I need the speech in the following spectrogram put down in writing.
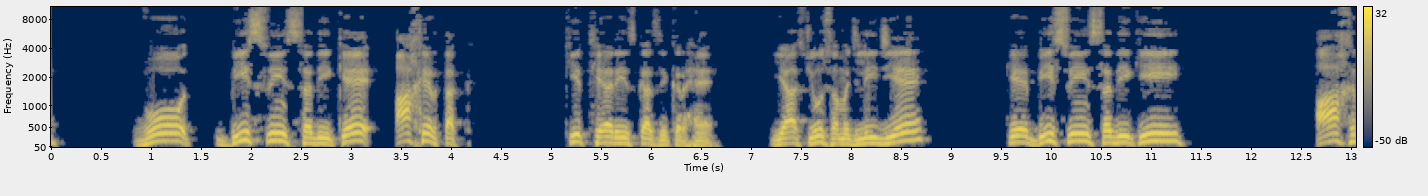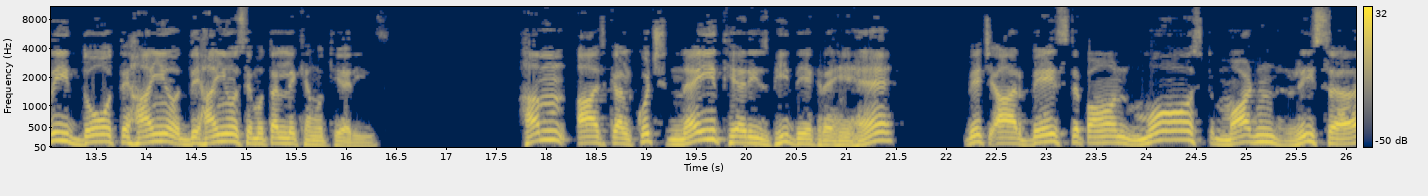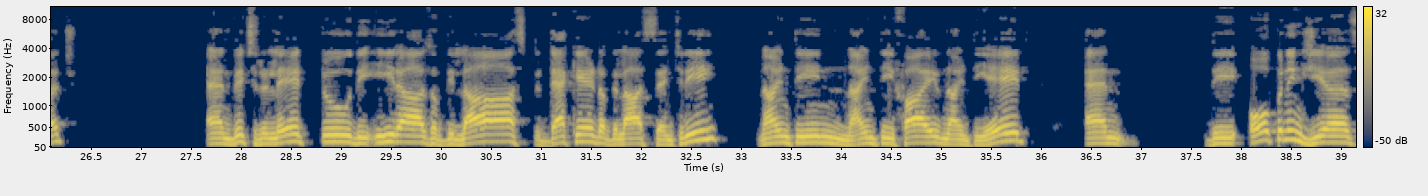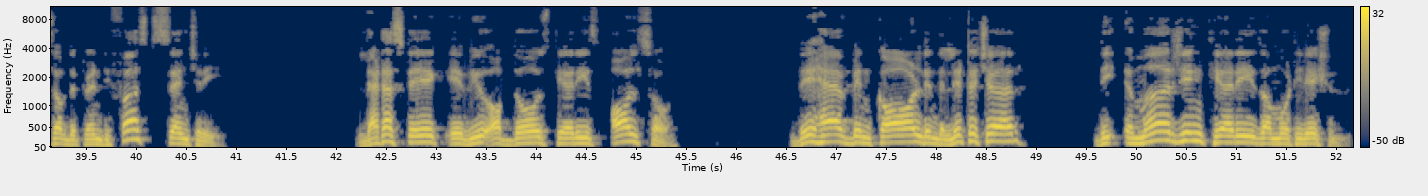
وہ بیسویں صدی کے آخر تک کی تھیئریز کا ذکر ہیں یا یوں سمجھ لیجئے کہ بیسویں صدی کی آخری دو تہائیوں دہائیوں سے متعلق ہیں وہ تھیئرز ہم آج کل کچھ نئی تھھیریز بھی دیکھ رہے ہیں which are based upon most modern research and which relate to the eras of the last decade of the last century nineteen ninety five ninety eight and the opening years of the twenty first century Let us take a view of those theories also. They have been called in the literature the emerging theories of motivation.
